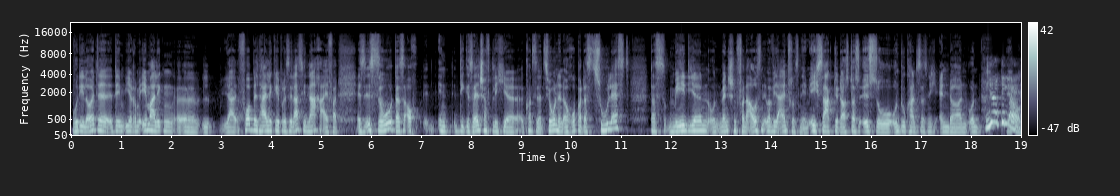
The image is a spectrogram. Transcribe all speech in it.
wo die Leute dem ihrem ehemaligen äh, ja, Vorbild Haile Gebrselassie nacheifern. Es ist so, dass auch in die gesellschaftliche Konstellation in Europa das zulässt, dass Medien und Menschen von außen immer wieder Einfluss nehmen. Ich sag dir das, das ist so und du kannst das nicht ändern und Ja, genau. ja,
